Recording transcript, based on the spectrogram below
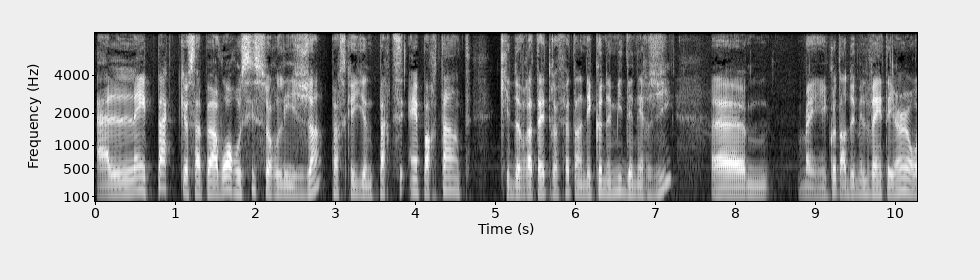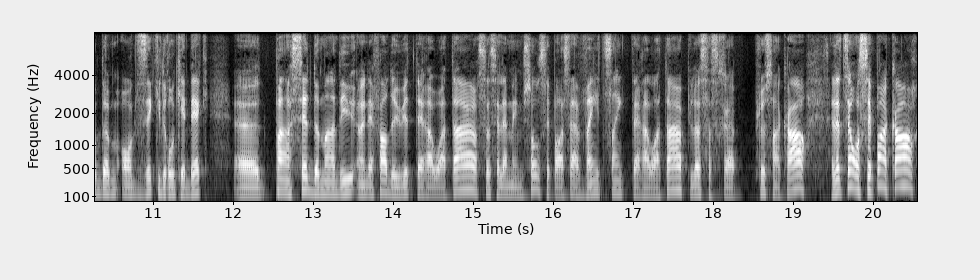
à l'impact que ça peut avoir aussi sur les gens, parce qu'il y a une partie importante qui devra être faite en économie d'énergie. Ben, écoute, en 2021, on, disait qu'Hydro-Québec euh, pensait demander un effort de 8 TWh. Ça, c'est la même chose. C'est passé à 25 TWh. Puis là, ça serait plus encore. Là, tu sais, on ne sait pas encore.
